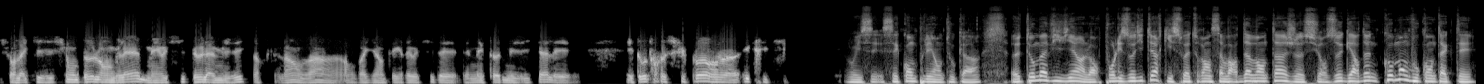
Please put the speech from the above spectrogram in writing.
sur l'acquisition de l'anglais, mais aussi de la musique, parce que là, on va, on va y intégrer aussi des, des méthodes musicales et, et d'autres supports euh, écrits. Oui, c'est c'est complet en tout cas. Euh, Thomas Vivien, alors pour les auditeurs qui souhaiteraient en savoir davantage sur The Garden, comment vous contacter?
